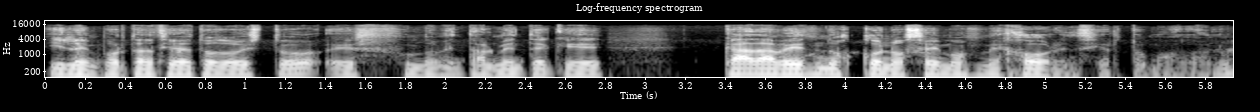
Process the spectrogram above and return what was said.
y la importancia de todo esto es fundamentalmente que cada vez nos conocemos mejor, en cierto modo, ¿no?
